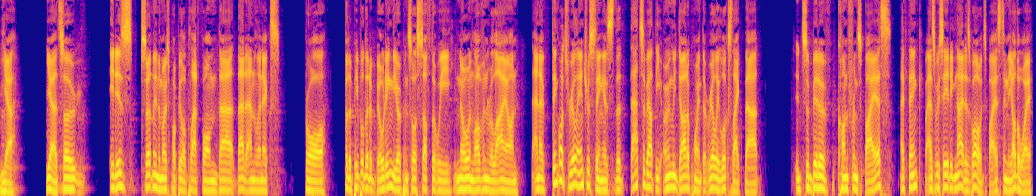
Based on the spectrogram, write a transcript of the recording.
yeah, yeah. So it is certainly the most popular platform that that and Linux for for the people that are building the open source stuff that we know and love and rely on. And I think what's really interesting is that that's about the only data point that really looks like that. It's a bit of conference bias, I think, as we see at Ignite as well. It's biased in the other way.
